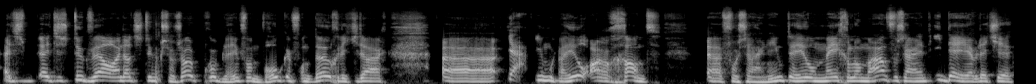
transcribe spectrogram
Het, is, het is natuurlijk wel, en dat is natuurlijk sowieso het probleem van woke en van deugen, dat je daar, eh, ja, je moet daar heel arrogant voor zijn. Je moet er heel megalomaan voor zijn. Het idee hebben dat, je,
